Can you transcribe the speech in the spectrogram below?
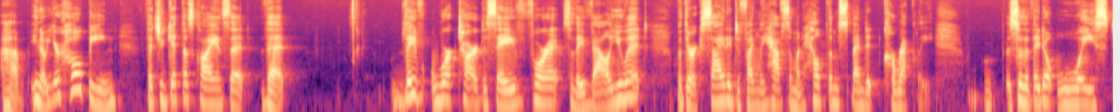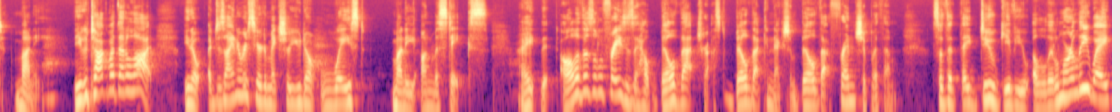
Um, you know, you're hoping that you get those clients that that they've worked hard to save for it, so they value it, but they're excited to finally have someone help them spend it correctly, so that they don't waste money. You can talk about that a lot you know, a designer is here to make sure you don't waste money on mistakes, right? All of those little phrases that help build that trust, build that connection, build that friendship with them so that they do give you a little more leeway,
